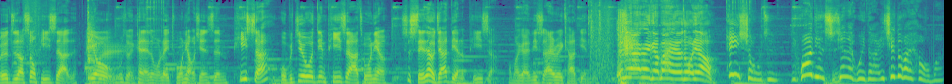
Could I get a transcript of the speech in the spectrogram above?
我就知道送披萨的。哎呦，为什么看起来这么累？鸵鸟先生，披萨？我不记得我点披萨、啊，鸵鸟是谁在我家点了披萨？Oh my god，一定是艾瑞卡点的。这是艾瑞卡卖的鸵鸟。嘿，小子，你花点时间来回答，一切都还好吗？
